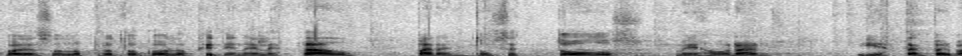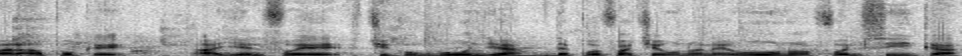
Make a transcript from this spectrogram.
cuáles son los protocolos que tiene el Estado, para entonces todos mejorar y estar preparados, porque ayer fue chikungunya, después fue H1N1, fue el Zika,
